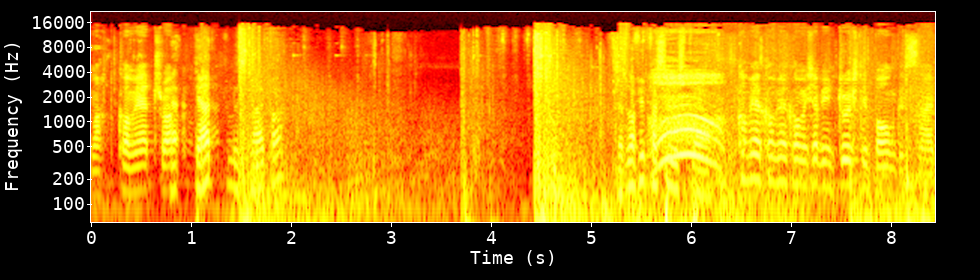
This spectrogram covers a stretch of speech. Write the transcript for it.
Macht, komm her, Truck. der hat einen Sniper. Das ist auf jeden Fall. Oh, komm her, komm her, komm, ich habe ihn durch den Baum gesniped.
